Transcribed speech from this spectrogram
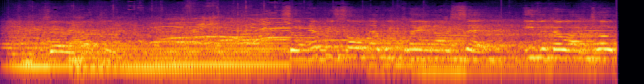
Very lucky. So every song that we play in our set, even though I've told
